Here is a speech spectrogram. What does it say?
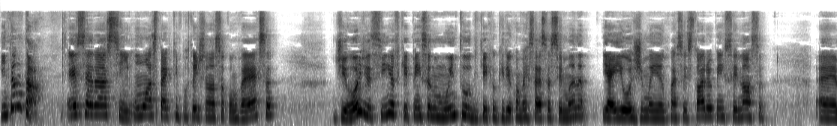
Então tá. Esse era, assim, um aspecto importante da nossa conversa de hoje, assim, eu fiquei pensando muito do que, que eu queria conversar essa semana. E aí, hoje de manhã, com essa história, eu pensei, nossa, é,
